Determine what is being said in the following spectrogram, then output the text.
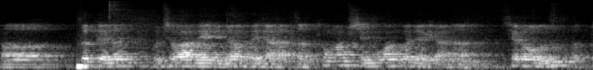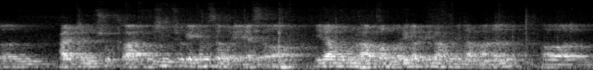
어, 그때는 내리며 되지 않았던 통합신공항 번역이라는 새로운 어떤 발전 축과 중심 축의 형성으로 인해서 이러한 부분을 앞으로 논의가 필요합니다만은 어,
